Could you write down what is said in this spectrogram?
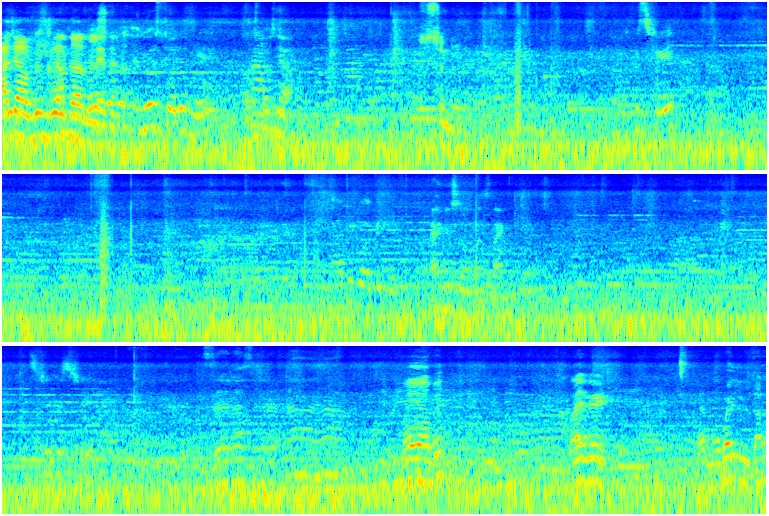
आ जाओ विजुअल कर लेते हैं। सुन thank you so much thank you भाई यहाँ पे? भाई वेट भाई मोबाइल निकाल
